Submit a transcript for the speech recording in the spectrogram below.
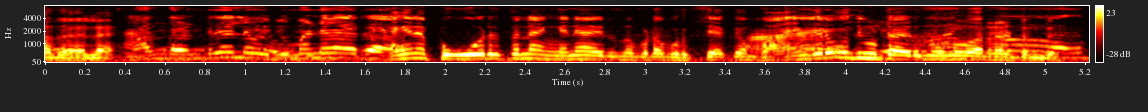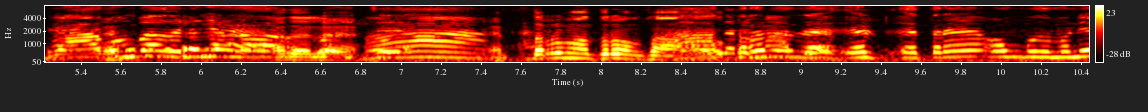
അതെ അല്ലേ? പന്ത്രണ്ടരല്ല ഒരു മണി വരെ. അങ്ങനെ പൂരത്തിന് എങ്ങനെയായിരുന്നു ഇവിടെ വൃത്തിയാക്കാൻ? ഭയങ്കര ബുദ്ധിമുട്ടായിരുന്നു എന്ന് പറഞ്ഞിട്ടുണ്ട്. രാവും പകലും അതല്ലേ? എത്ര മാത്രം എത്ര ഒമ്പത് മണി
